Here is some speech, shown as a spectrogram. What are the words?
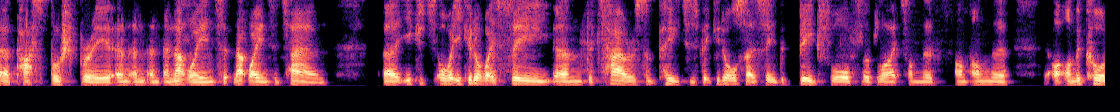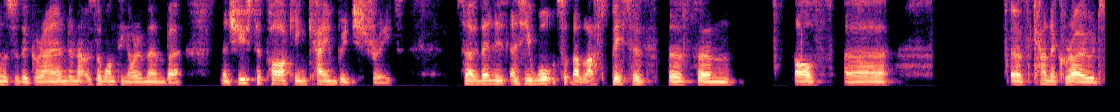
uh, past Bushbury and, and, and that way into that way into town, uh, you could or you could always see um, the Tower of St Peter's, but you could also see the big four floodlights on the on, on the on the corners of the ground, and that was the one thing I remember. And she used to park in Cambridge Street. So then, as you walked up that last bit of of um, of uh, of Cannock Road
